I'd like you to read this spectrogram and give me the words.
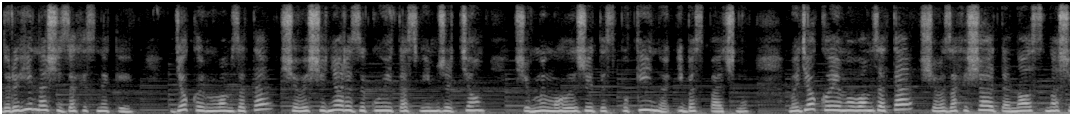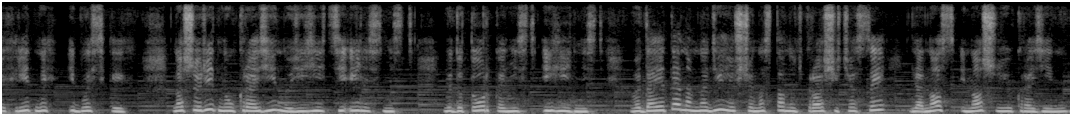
Дорогі наші захисники, дякуємо вам за те, що ви щодня ризикуєте своїм життям, щоб ми могли жити спокійно і безпечно. Ми дякуємо вам за те, що ви захищаєте нас, наших рідних і близьких, нашу рідну Україну, її цілісність, недоторканість і гідність. Ви даєте нам надію, що настануть кращі часи для нас і нашої України.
